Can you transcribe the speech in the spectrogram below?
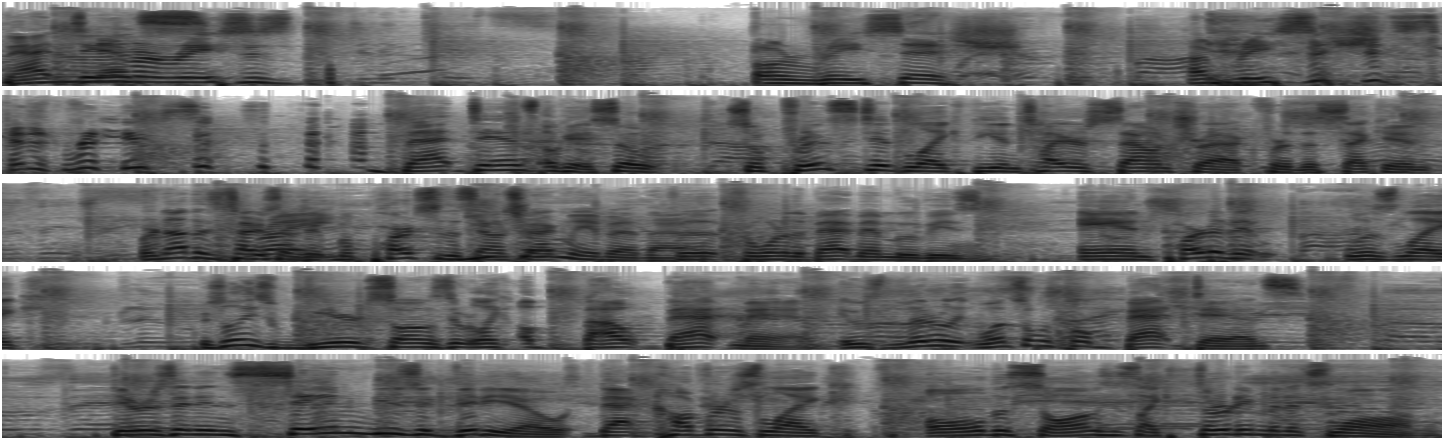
Bat dance. never racist or racish. I'm racist instead of racist. Bat dance. Okay, so so Prince did like the entire soundtrack for the second, or not the entire Right. soundtrack, but parts of the You soundtrack. told me about that. for, for one of the Batman movies, and part of it was like there's all these weird songs that were like about Batman. It was literally one song was called Bat Dance. There is an insane music video that covers like all the songs. It's like 30 minutes long.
